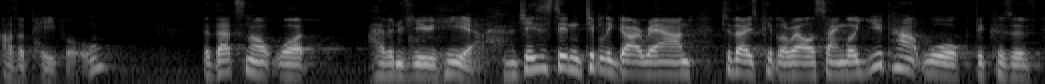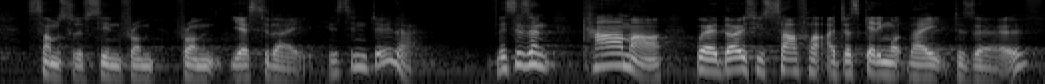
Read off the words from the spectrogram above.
other people, but that's not what I have in view here. Jesus didn't typically go around to those people around saying, Well, you can't walk because of some sort of sin from, from yesterday. He just didn't do that. This isn't karma where those who suffer are just getting what they deserve.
